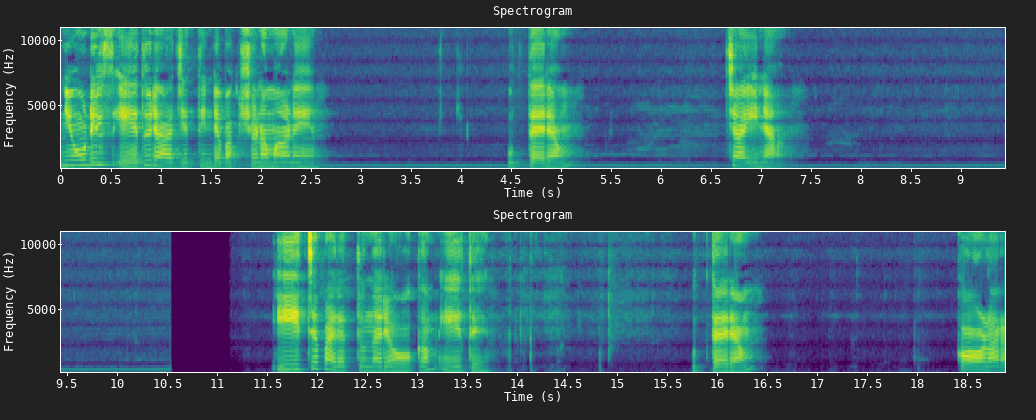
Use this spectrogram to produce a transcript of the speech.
ന്യൂഡിൽസ് ഏതു രാജ്യത്തിന്റെ ഭക്ഷണമാണ്? ഉത്തരം ചൈന. ഈച്ച പരത്തുന്ന രോഗം ഏത്? ഉത്തരം കോളറ.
